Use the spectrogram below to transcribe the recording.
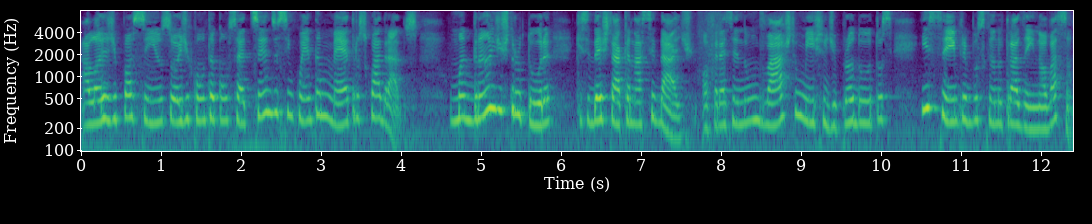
a loja de Pocinhos hoje conta com 750 metros quadrados, uma grande estrutura que se destaca na cidade, oferecendo um vasto misto de produtos e sempre buscando trazer inovação.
